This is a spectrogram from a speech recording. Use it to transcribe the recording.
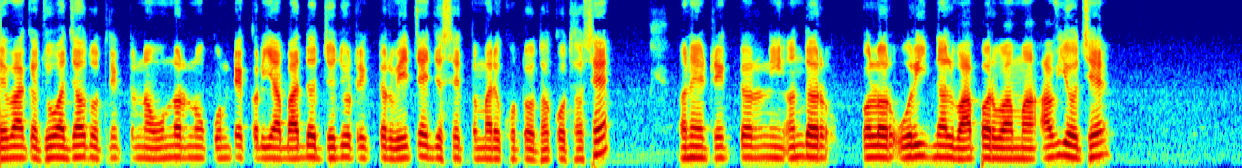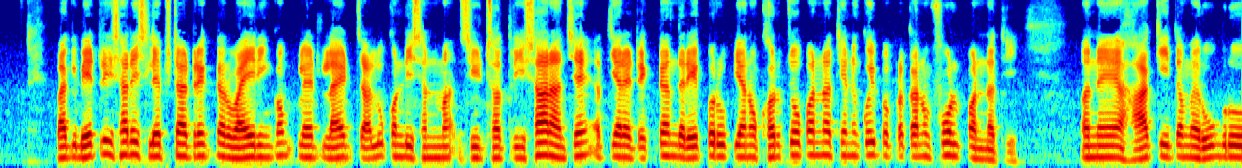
લેવા કે જોવા જાઓ તો ટ્રેક્ટરના ઓનરનો કોન્ટેક કર્યા બાદ જ જજો ટ્રેક્ટર વેચાઈ જશે તમારે ખોટો ધક્કો થશે. અને ટ્રેક્ટરની અંદર કલર ઓરિજિનલ વાપરવામાં આવ્યો છે. બાકી બેટરી સારી સ્લેપસ્ટાર ટ્રેક્ટર વાયરિંગ કમ્પ્લેટ લાઇટ ચાલુ કન્ડિશનમાં સીટ છત્રી સારા છે. અત્યારે ટ્રેક્ટર અંદર એક રૂપિયાનો ખર્ચો પણ નથી અને કોઈ પણ પ્રકારનો ફોલ્ટ પણ નથી. અને હાકી તમે રૂબરૂ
